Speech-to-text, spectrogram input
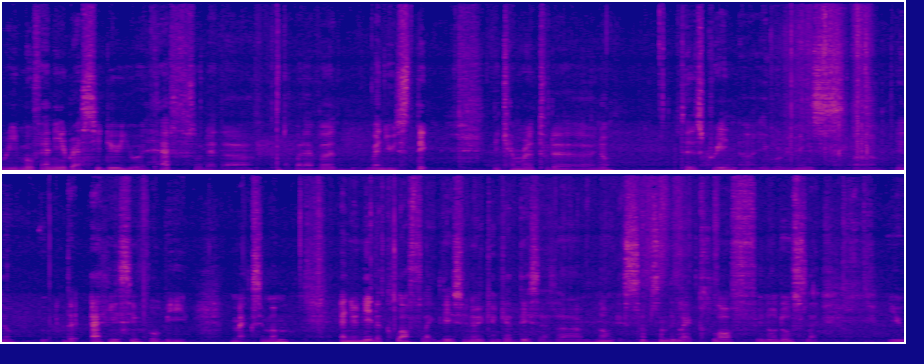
remove any residue you have so that whatever when you stick the camera to the you know to the screen uh, it will remains uh, you know the adhesive will be maximum. And you need a cloth like this you know you can get this as a you know something like cloth you know those like you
